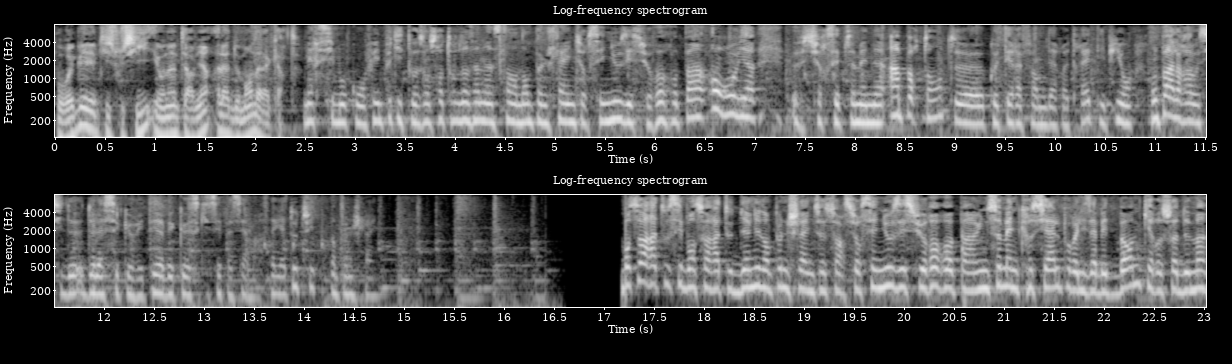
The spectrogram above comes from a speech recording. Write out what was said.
pour régler les petits soucis et on intervient à la demande à la carte. Merci beaucoup. On fait une petite pause. On se retrouve dans un instant dans Punchline sur CNews et sur Europe 1. On revient euh, sur cette semaine importante euh, côté réforme des retraites. Et puis on, parlera aussi de, de, la sécurité avec euh, ce qui s'est passé à Marseille. À tout de suite dans Punchline. Bonsoir à tous et bonsoir à toutes. Bienvenue dans Punchline ce soir sur CNews et sur Europe 1. Une semaine cruciale pour Elisabeth Borne qui reçoit demain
